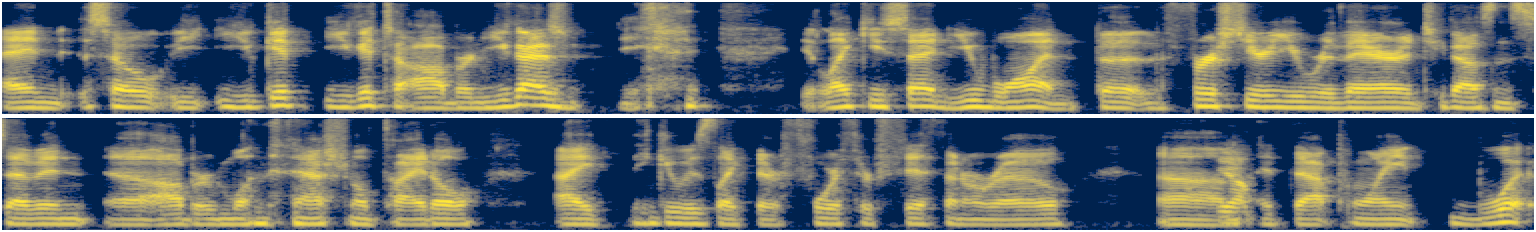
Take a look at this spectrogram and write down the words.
And so you get, you get to Auburn, you guys, like you said, you won the, the, first year you were there in 2007, uh, Auburn won the national title. I think it was like their fourth or fifth in a row. Um, yeah. At that point, what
